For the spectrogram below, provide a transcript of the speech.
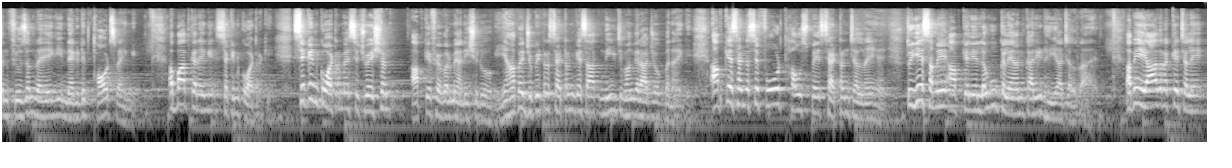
कन्फ्यूज़न रहेगी नेगेटिव थाट्स रहेंगे। अब बात करेंगे सेकेंड क्वार्टर की। सेकेंड क्वार्टर में सिचुएशन आपके फेवर में आनी शुरू होगी। यहाँ पे जुपिटर सैटर्न के साथ नीच भंग राजयोग बनाएँगे। आपके सेंटर से फोर्थ हाउस पे सैटर्न चल रहे हैं। तो ये समय आपके लिए लघु कल्याणकारी ढैया चल रहा है। अब ये याद रख के चलें,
